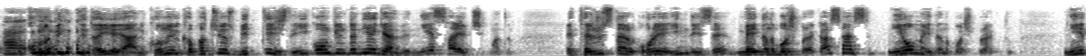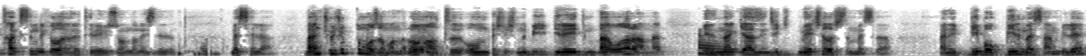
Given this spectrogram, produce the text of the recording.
Ay. Konu bitti dayı yani. Konuyu kapatıyoruz bitti işte. İlk 10 günde niye gelmedin? Niye sahip çıkmadın? E teröristler oraya indiyse meydanı boş bırakan sensin. Niye o meydanı boş bıraktın? Niye Taksim'deki olayları televizyondan izledin? Mesela. Ben çocuktum o zamanlar. 16-15 yaşında bir bireydim. Ben ona rağmen Evet. elimden geldiğince gitmeye çalıştım mesela. Hani bir bok bilmesem bile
